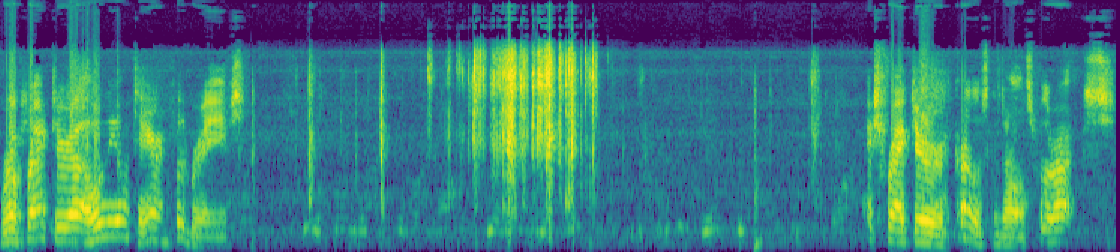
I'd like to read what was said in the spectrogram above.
Refractor uh, Julio Teheran for the Braves. X-Fractor Carlos Gonzalez for the Rocks.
